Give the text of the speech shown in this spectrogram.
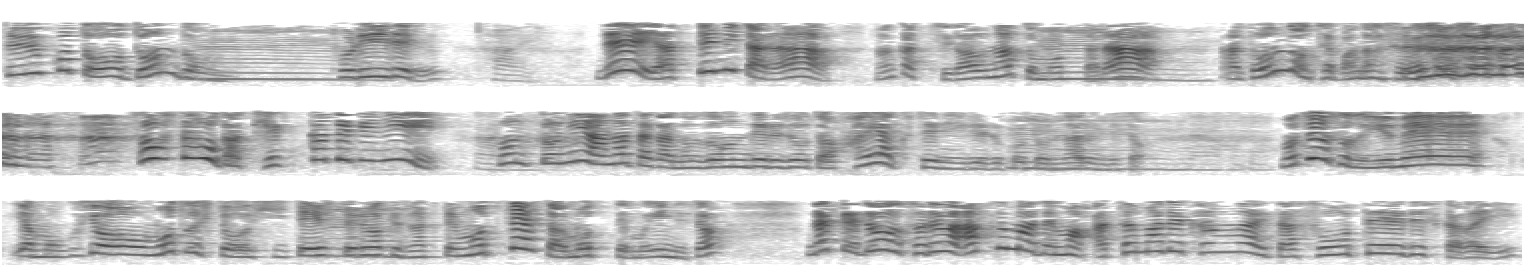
ということをどんどん取り入れる。はい。で、やってみたら、なんか違うなと思ったら、あどんどん手放す。そうした方が結果的に、本当にあなたが望んでる状態を早く手に入れることになるんですよ。もちろんその夢や目標を持つ人を否定してるわけじゃなくて、持ちたい人は持ってもいいんですよ。だけど、それはあくまでも頭で考えた想定でしかない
